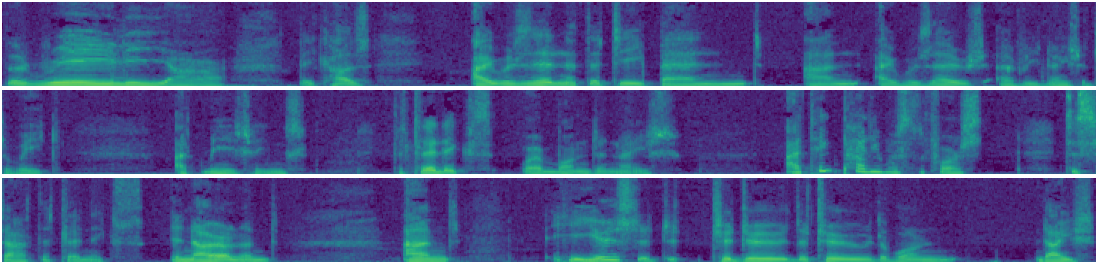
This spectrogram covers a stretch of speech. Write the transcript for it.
They really are, because I was in at the deep end and I was out every night of the week at meetings. The clinics were Monday night. I think Paddy was the first to start the clinics in Ireland. And he used to, to do the two, the one night,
